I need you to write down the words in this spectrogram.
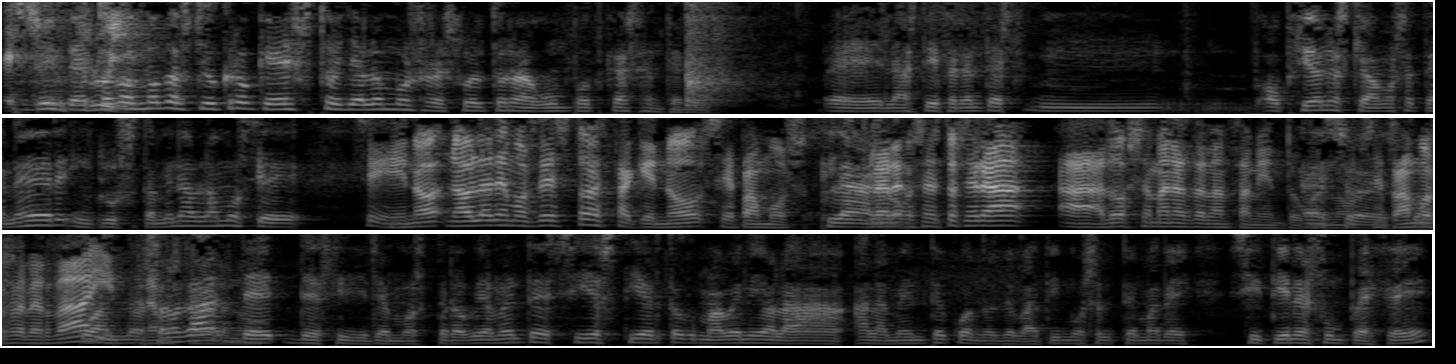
de todos modos, yo creo que esto ya lo hemos resuelto en algún podcast anterior. Eh, las diferentes mm, opciones que vamos a tener, incluso también hablamos de... Sí, no, hablaremos de esto hasta que no sepamos. Claro. O sea, esto será a dos semanas de lanzamiento, cuando sepamos de verdad cuando salga decidiremos, pero obviamente sí es cierto que me ha venido a la, a la mente cuando debatimos el tema de si tienes un PC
